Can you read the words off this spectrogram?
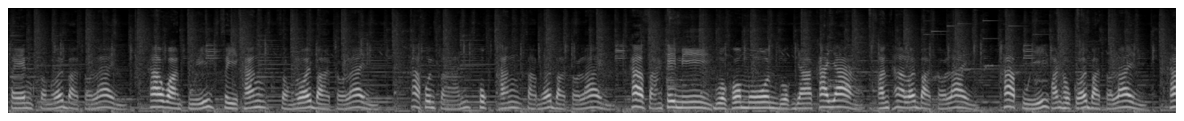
แปลง 200 บาทต่อไร่ ค่าหว่านปุ๋ย 4 ครั้ง 200 บาทต่อไร่ ค่าพ่นสาร 6 ครั้ง 300 บาทต่อไร่ ค่าสารเคมี บวกฮอร์โมน บวกยาฆ่าหญ้า 1,500 บาทต่อไร่ ค่าปุ๋ย 1,600 บาทต่อไร่ ค่า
